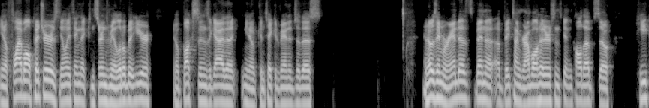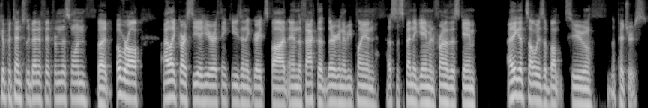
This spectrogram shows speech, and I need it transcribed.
you know, fly ball pitcher is the only thing that concerns me a little bit here. You know, Buxton is a guy that, you know, can take advantage of this. And Jose Miranda's been a, a big time ground ball hitter since getting called up. So he could potentially benefit from this one. But overall, I like Garcia here. I think he's in a great spot. And the fact that they're going to be playing a suspended game in front of this game, I think that's always a bump to the pitchers.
